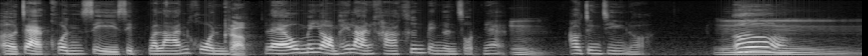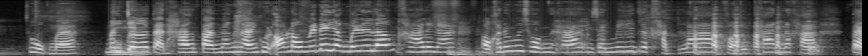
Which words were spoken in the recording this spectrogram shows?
เอ่อแจกคน 40กว่าล้านคนครับแล้วไม่ยอมให้ร้านค้าขึ้นเป็นเงินสดเนี่ยอืมเอาจริง ๆ เหรอมเออถูกไหมมันดูเหมือนเจอแต่ทางตันทั้งนั้น คุณออฟเราไม่ได้ยังไม่ได้เริ่มค้าเลยนะบอกท่านผู้ชมนะคะดิฉันไม่ได้จะขัดลาบของทุกท่านนะคะ แต่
